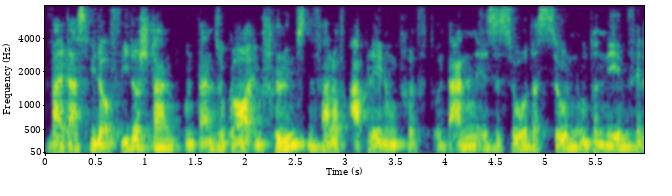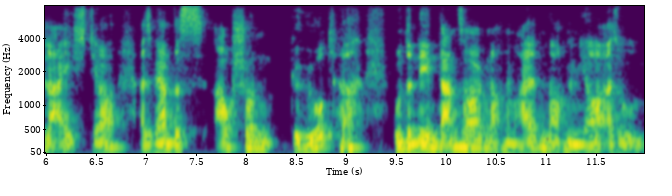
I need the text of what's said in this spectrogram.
weil das wieder auf Widerstand und dann sogar im schlimmsten Fall auf Ablehnung trifft. Und dann ist es so, dass so ein Unternehmen vielleicht, ja, also wir haben das auch schon gehört, ja, Unternehmen dann sagen nach einem halben, nach einem Jahr, also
